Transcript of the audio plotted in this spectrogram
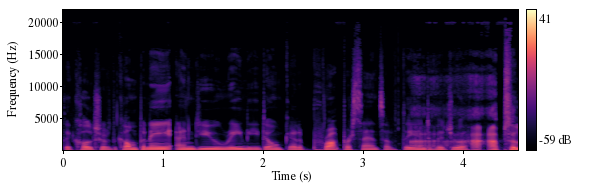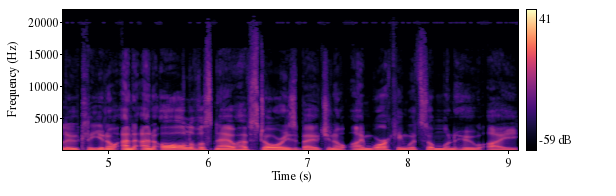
the culture of the company and you really don't get a proper sense of the uh, individual uh, absolutely you know and and all of us now have stories about you know I'm working with someone who I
